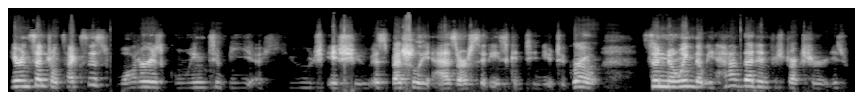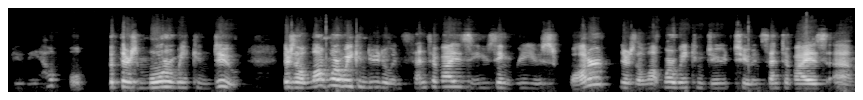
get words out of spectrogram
Here in Central Texas, water is going to be a huge issue, especially as our cities continue to grow. So knowing that we have that infrastructure is really helpful. But there's more we can do. There's a lot more we can do to incentivize using reuse water. There's a lot more we can do to incentivize um,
